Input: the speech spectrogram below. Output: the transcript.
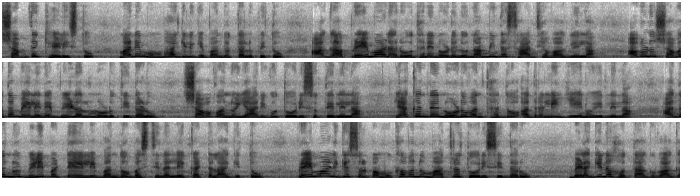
ಶಬ್ದ ಕೇಳಿಸ್ತು. ಮನೆ ಮುಂಭಾಗಿಲಿಗೆ ಬಂದು ತಲುಪಿತು. ಆಗ ಪ್ರೇಮಾಳ ರೋಧನೆ ನೋಡಲು ನಮ್ಮಿಂದ ಸಾಧ್ಯವಾಗಲಿಲ್ಲ. ಅವಳು ಶವದ ಮೇಲೇನೆ ಬೀಳಲು ನೋಡುತ್ತಿದ್ದಳು. ಶವವನ್ನು ಯಾರಿಗೂ ತೋರಿಸುತ್ತಿರಲಿಲ್ಲ. ಯಾಕಂದ್ರೆ ನೋಡುವಂಥದ್ದು ಅದರಲ್ಲಿ ಏನೂ ಇರಲಿಲ್ಲ. ಅದನ್ನು ಬಿಳಿ ಬಟ್ಟೆಯಲ್ಲಿ ಬಂದೋಬಸ್ತಿನಲ್ಲಿ ಕಟ್ಟಲಾಗಿತ್ತು. ಪ್ರೇಮಾಳಿಗೆ ಸ್ವಲ್ಪ ಮುಖವನ್ನು ಮಾತ್ರ ತೋರಿಸಿದ್ದರು. ಬೆಳಗಿನ ಹೊತ್ತಾಗುವಾಗ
